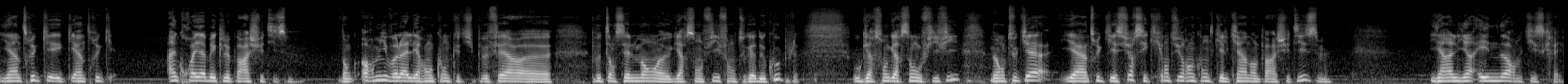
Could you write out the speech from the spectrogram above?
Il y a un truc qui est, qui est un truc incroyable avec le parachutisme. Donc hormis voilà les rencontres que tu peux faire euh, potentiellement euh, garçon-fille, enfin, en tout cas de couple, ou garçon-garçon ou fifi, mais en tout cas il y a un truc qui est sûr, c'est que quand tu rencontres quelqu'un dans le parachutisme, il y a un lien énorme qui se crée.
